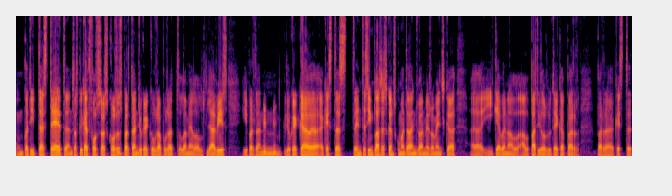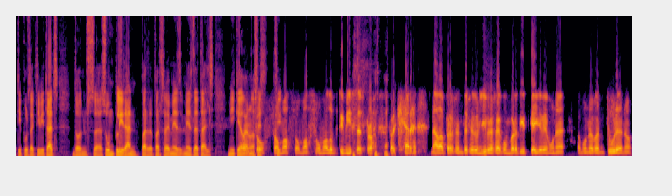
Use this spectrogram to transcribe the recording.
un petit tastet, ens ha explicat forces coses, per tant jo crec que us ha posat la mel als llavis i per tant jo crec que aquestes 35 places que ens comentava en Joan més o menys que eh, hi queben al, al pati de la biblioteca per, per aquest tipus d'activitats, doncs eh, s'ompliran per, per saber més, més detalls. Miquel, bueno, no sé... Sou, sou, sí. molt, sou, molt, sou molt optimistes, però perquè ara anar a la presentació d'un llibre s'ha convertit gairebé en una, en una aventura, no?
